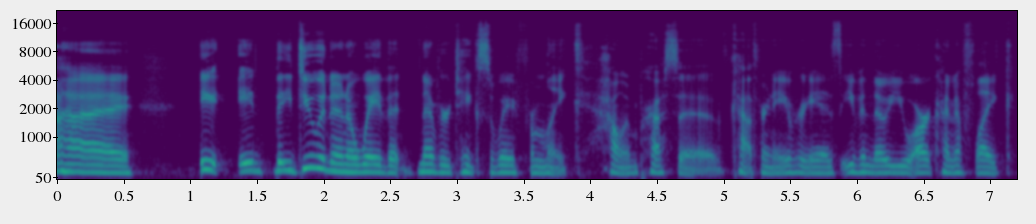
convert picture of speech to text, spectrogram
uh, it it they do it in a way that never takes away from like how impressive Catherine Avery is, even though you are kind of like.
